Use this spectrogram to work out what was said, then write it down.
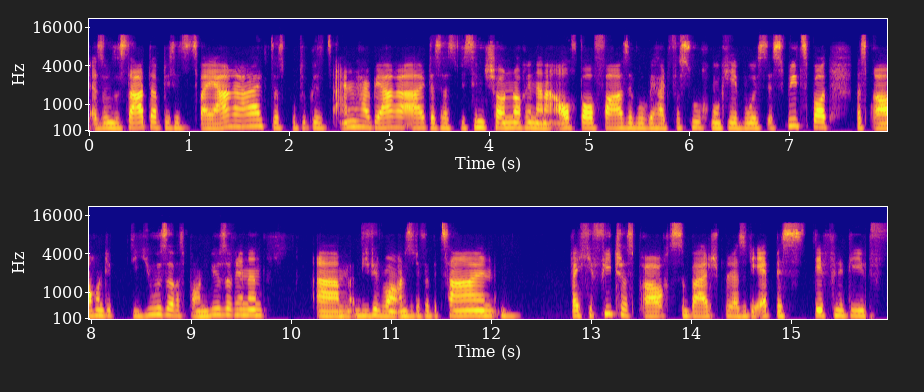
also unser Startup ist jetzt zwei Jahre alt, das Produkt ist jetzt eineinhalb Jahre alt. Das heißt, wir sind schon noch in einer Aufbauphase, wo wir halt versuchen, okay, wo ist der Sweet Spot, was brauchen die, die User, was brauchen Userinnen, ähm, wie viel wollen sie dafür bezahlen, welche Features braucht es zum Beispiel. Also die App ist definitiv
